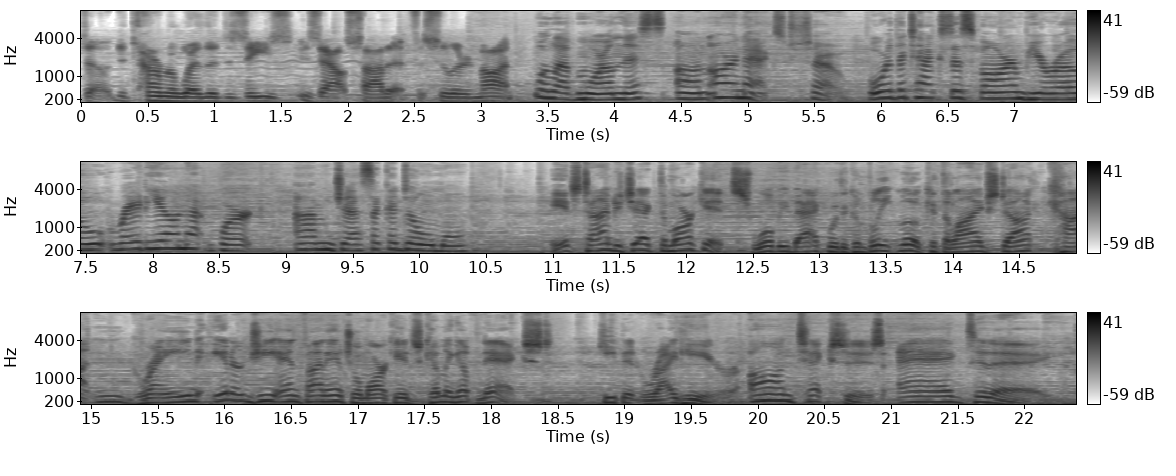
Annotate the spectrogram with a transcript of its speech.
to determine whether the disease is outside of that facility or not. We'll have more on this on our next show. For the Texas Farm Bureau Radio Network, I'm Jessica Domel. It's time to check the markets. We'll be back with a complete look at the livestock, cotton, grain, energy, and financial markets coming up next. Keep it right here on Texas Ag Today.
